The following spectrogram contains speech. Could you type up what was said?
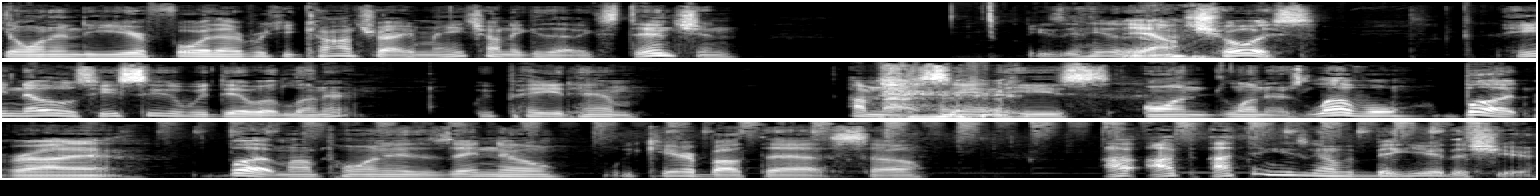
Going into year four of that rookie contract, man, he's trying to get that extension. He's he doesn't Yeah. a choice. He knows. He sees what we did with Leonard. We paid him. I'm not saying that he's on Leonard's level, but Right. but my point is they know we care about that. So I I, I think he's gonna have a big year this year.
